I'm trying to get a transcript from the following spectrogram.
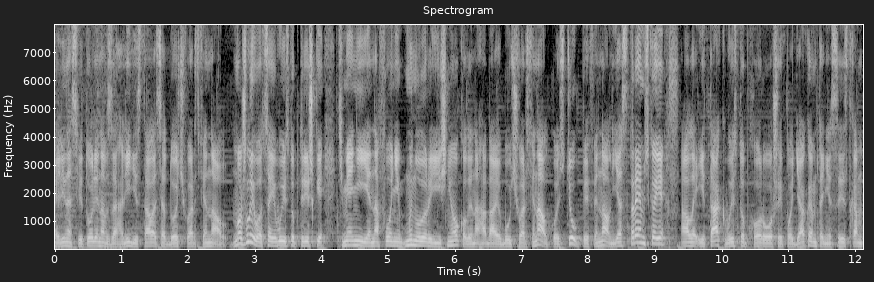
Еліна Світоліна взагалі дісталася до чвертьфіналу. Можливо, цей виступ трішки тьмяніє на фоні минулорічнього, коли нагадаю, був чвертьфінал Костюк, півфінал Ястремської, але і так виступ хороший. Подякуємо тенісисткам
